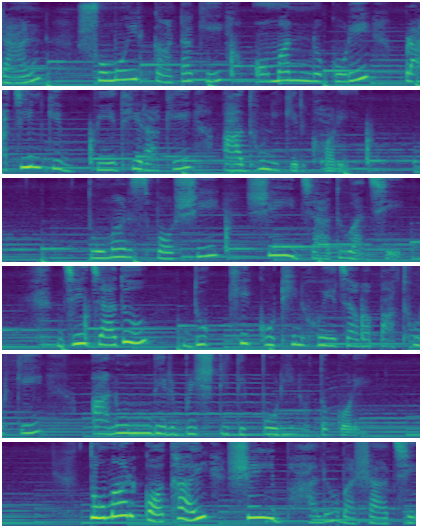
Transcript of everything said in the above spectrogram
টান সময়ের কাঁটাকে অমান্য করে প্রাচীনকে বেঁধে রাখে আধুনিকের ঘরে। তোমার স্পর্শে সেই জাদু আছে, যে জাদু দুঃখে কঠিন হয়ে যাওয়া পাথরকে আনন্দের বৃষ্টিতে পরিণত করে। তোমার কথাই সেই ভালোবাসা আছে।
